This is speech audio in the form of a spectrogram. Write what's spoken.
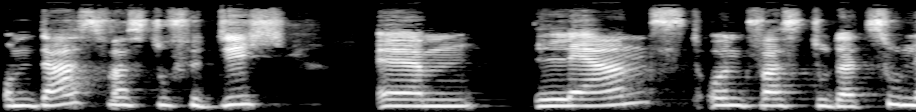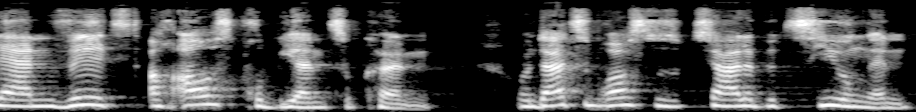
um das, was du für dich ähm, lernst und was du dazu lernen willst, auch ausprobieren zu können. Und dazu brauchst du soziale Beziehungen.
